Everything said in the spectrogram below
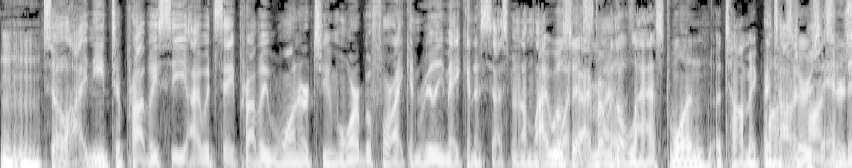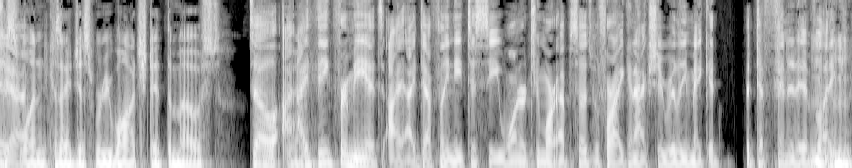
Mm-hmm. So I need to probably see. I would say probably one or two more before I can really make an assessment on like. I will say, I remember the last one, Atomic, Atomic Monsters, and this yeah. one because I just rewatched it the most. So Yeah. I, I think for me, it's I, I definitely need to see one or two more episodes before I can actually really make it a definitive, like Mhm.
